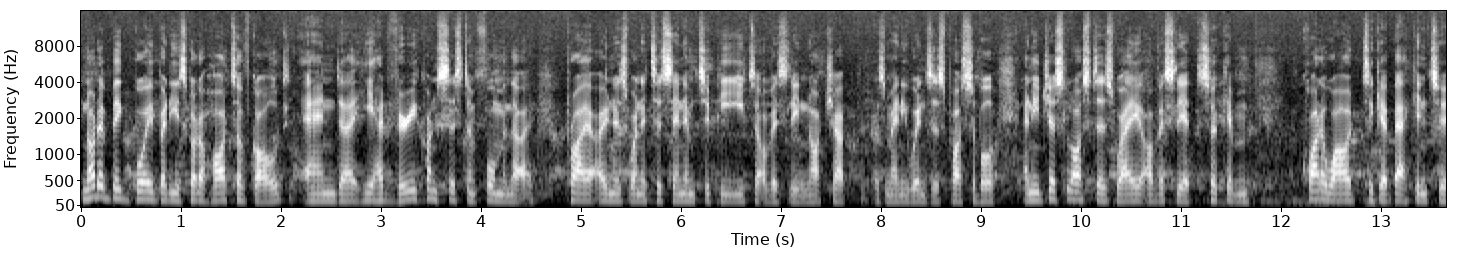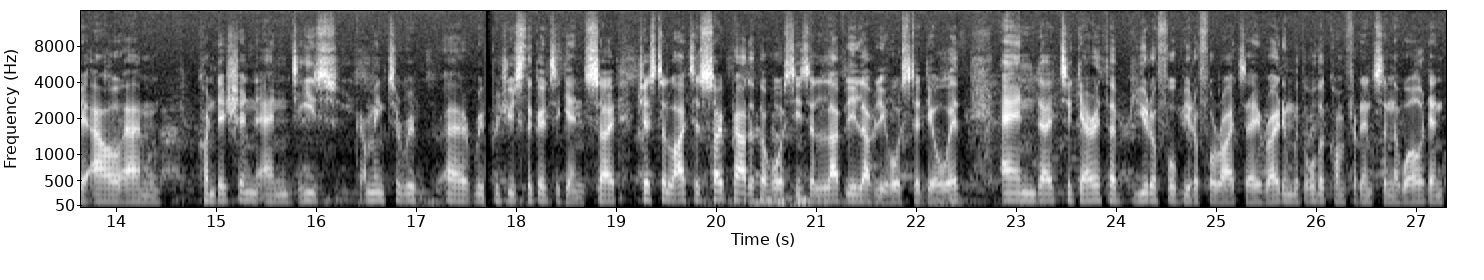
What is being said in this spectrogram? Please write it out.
not a big boy, but he's got a heart of gold, and uh, he had very consistent form, in the prior owners wanted to send him to PE to obviously notch up as many wins as possible, and he just lost his way, obviously it took him quite a while to get back into our um, condition and he's coming to re- uh, reproduce the goods again. So just delighted, so proud of the horse. He's a lovely, lovely horse to deal with. And uh, to Gareth, a beautiful, beautiful ride today. Rode him with all the confidence in the world and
